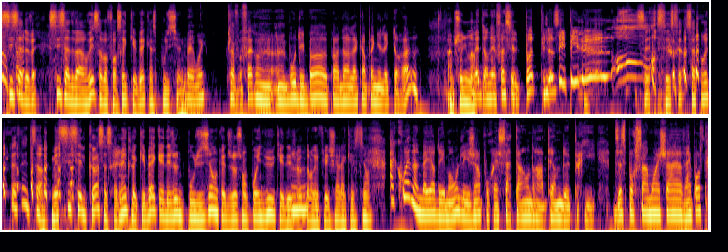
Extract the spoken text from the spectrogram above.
Si ça devait, si ça devait arriver, ça va forcer le Québec à se positionner. Ben oui. Ça va faire un, beau débat pendant la campagne électorale. Absolument. La dernière fois, c'est le pot, puis là, c'est pilule. Oh! ça, pourrait tout à fait être ça. Mais si c'est le cas, ce serait bien que le Québec ait déjà une position, qu'il ait déjà son point de vue, qu'il ait déjà mm-hmm. comme réfléchi à la question. À quoi, dans le meilleur des mondes, les gens pourraient s'attendre en termes de prix? 10% moins cher, 20% Tu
